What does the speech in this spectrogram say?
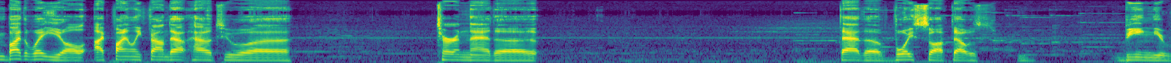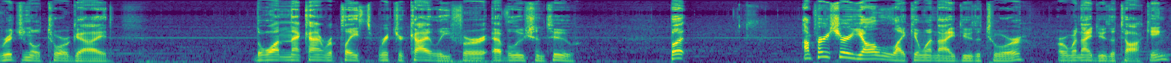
And by the way, y'all, I finally found out how to uh, turn that uh, that uh, voice off that was being the original tour guide. The one that kind of replaced Richard Kiley for Evolution 2. But I'm pretty sure y'all like it when I do the tour or when I do the talking.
